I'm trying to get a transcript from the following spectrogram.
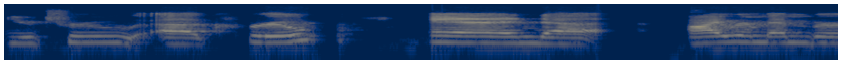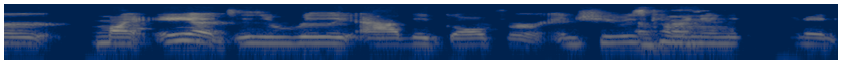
your true uh crew and uh i remember my aunt is a really avid golfer and she was okay. coming in in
